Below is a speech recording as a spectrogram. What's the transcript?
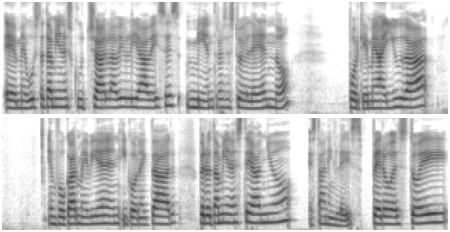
eh, me gusta también escuchar la Biblia a veces mientras estoy leyendo porque me ayuda a enfocarme bien y conectar, pero también este año está en inglés, pero estoy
